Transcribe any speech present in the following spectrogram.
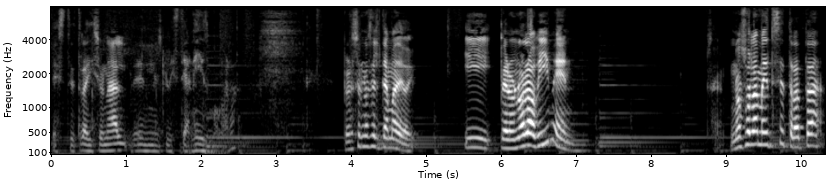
este, tradicional en el cristianismo, ¿verdad? Pero eso no es el tema de hoy. Y, pero no lo viven. no solamente se trata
